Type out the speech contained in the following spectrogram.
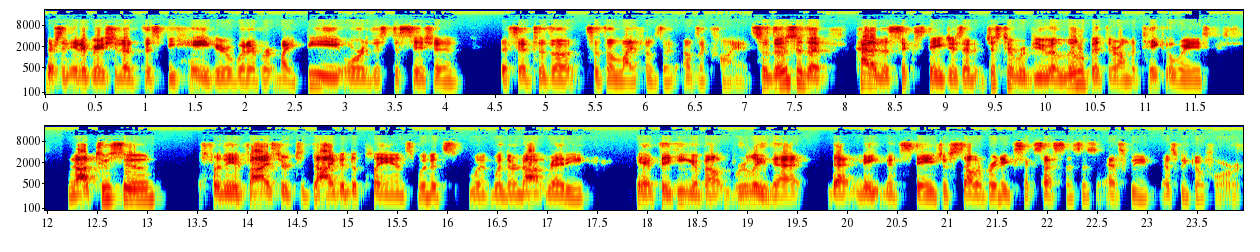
there's an integration of this behavior, whatever it might be, or this decision that's into the to the life of the of the client. So those are the kind of the six stages. And just to review a little bit there on the takeaways, not too soon for the advisor to dive into plans when it's when, when they're not ready and thinking about really that that maintenance stage of celebrating successes as, as we as we go forward.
